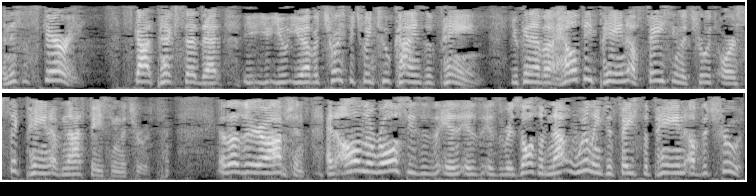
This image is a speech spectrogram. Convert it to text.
And this is scary. Scott Peck said that you, you, you have a choice between two kinds of pain. You can have a healthy pain of facing the truth or a sick pain of not facing the truth. And those are your options. And all neuroses is, is, is the result of not willing to face the pain of the truth.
